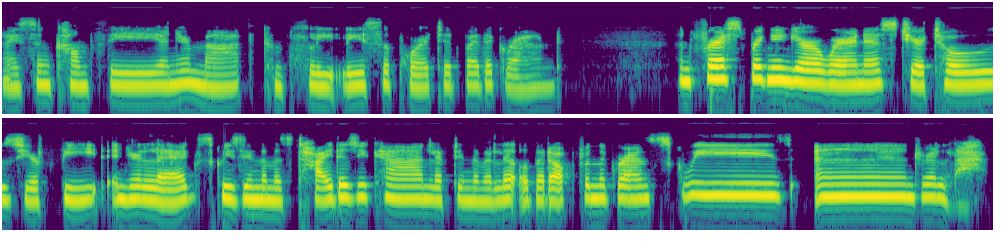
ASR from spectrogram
Nice and comfy on your mat, completely supported by the ground. And first, bringing your awareness to your toes, your feet, and your legs, squeezing them as tight as you can, lifting them a little bit up from the ground. Squeeze and relax.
